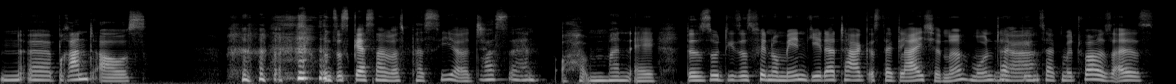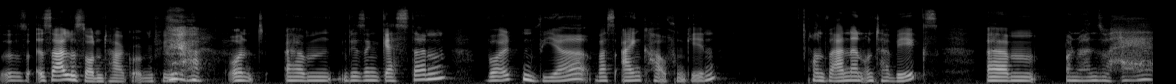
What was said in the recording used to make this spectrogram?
einen äh, Brand aus. Uns ist gestern was passiert. Was denn? Oh Mann, ey. Das ist so dieses Phänomen, jeder Tag ist der gleiche, ne? Montag, Ja. Dienstag, Mittwoch, ist alles, ist, ist alles Sonntag irgendwie. Ja. Und ähm, wir sind gestern, wollten wir was einkaufen gehen und waren dann unterwegs ähm, und waren so, hä?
